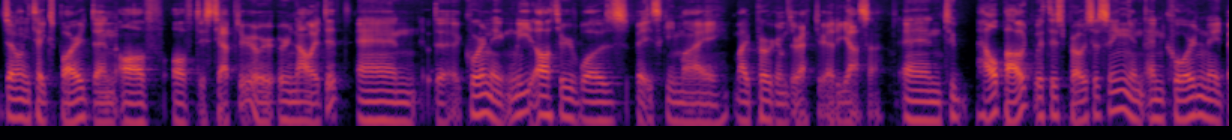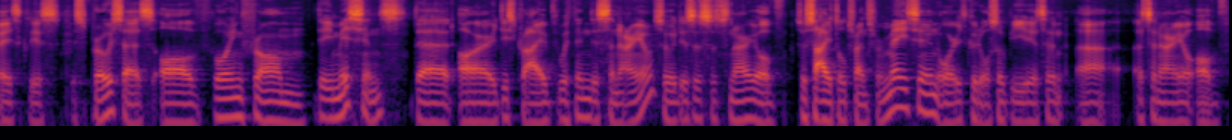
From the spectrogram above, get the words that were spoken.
generally takes part then of, of this chapter, or, or now it did. And the coordinating lead author was basically my, my program director at IIASA. And to help out with this processing and, and coordinate basically this, this process of going from the emissions that are described within this scenario. So this is a scenario of societal transformation, or it could also be a, uh, a scenario of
